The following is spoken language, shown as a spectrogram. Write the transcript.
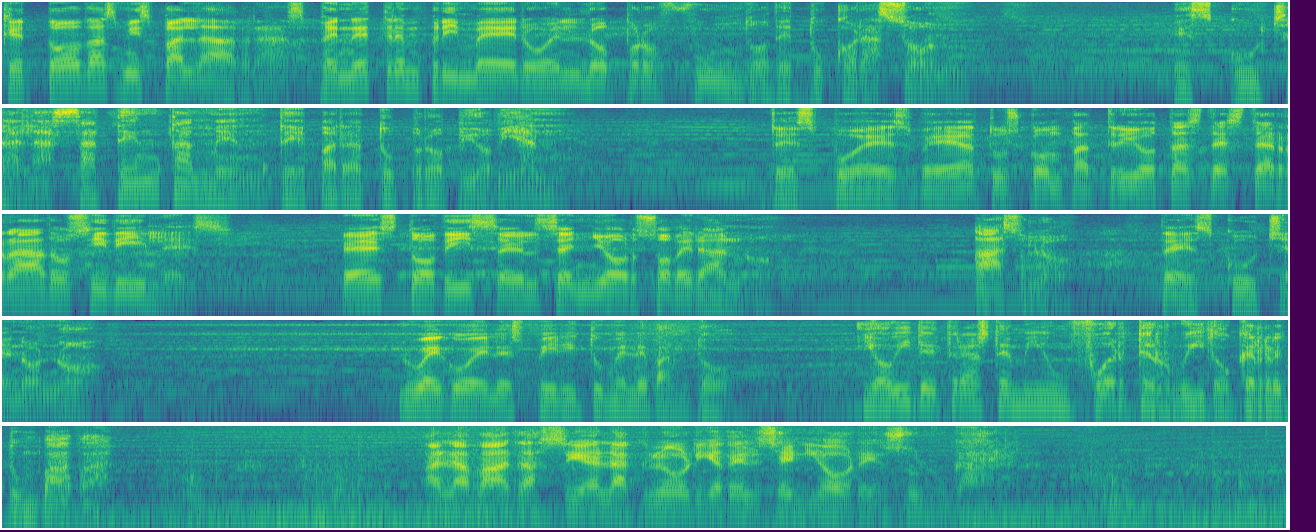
que todas mis palabras penetren primero en lo profundo de tu corazón. Escúchalas atentamente para tu propio bien. Después ve a tus compatriotas desterrados y diles, esto dice el Señor soberano. Hazlo, te escuchen o no. Luego el espíritu me levantó y oí detrás de mí un fuerte ruido que retumbaba. Alabada sea la gloria del Señor en su lugar.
